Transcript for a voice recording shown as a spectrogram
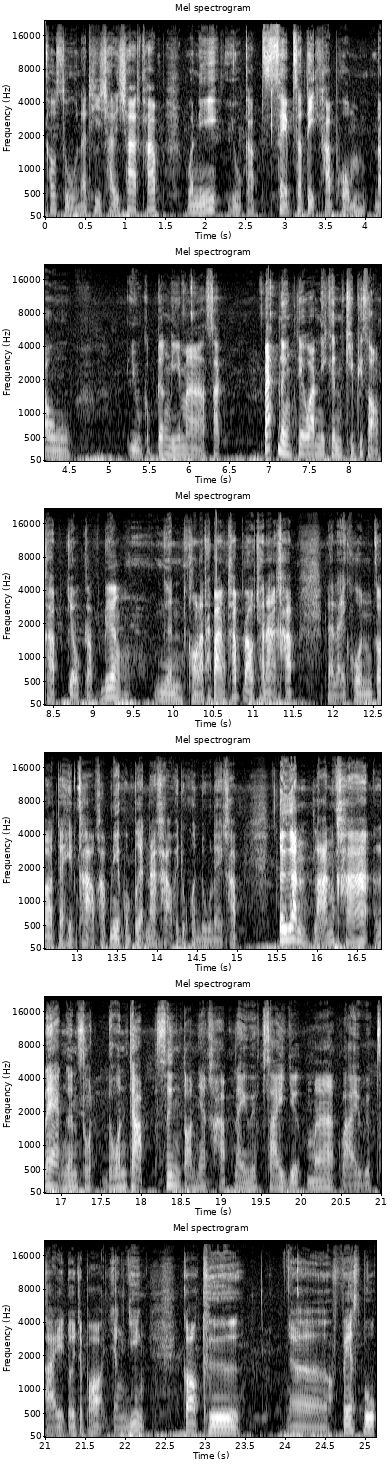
เข้าสู่นาทีชาติชาติครับ วันนี้อยู่กับเสพสติครับผมเราอยู่กับเรื่องนี้มาสักแป๊บหนึ่งเรียกว่านี่คือคลิปที่ 2 ครับ เกี่ยวกับเรื่อง เงินของรัฐบาลครับเราชนะครับ หลายๆ คนก็จะเห็นข่าวครับเนี่ยผมเปิดหน้าข่าวให้ทุกคนดูเลยครับ เตือนร้านค้าแลกเงินสดโดนจับ ซึ่งตอนนี้ครับในเว็บไซต์เยอะมากหลายเว็บไซต์ โดยเฉพาะอย่างยิ่งก็คือเอ่อ Facebook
